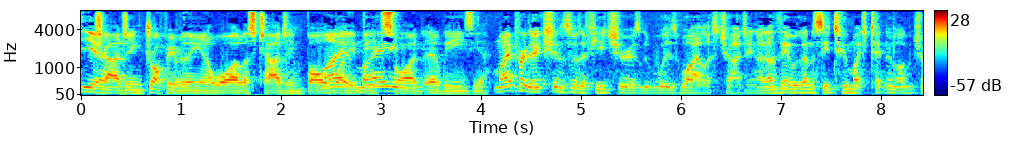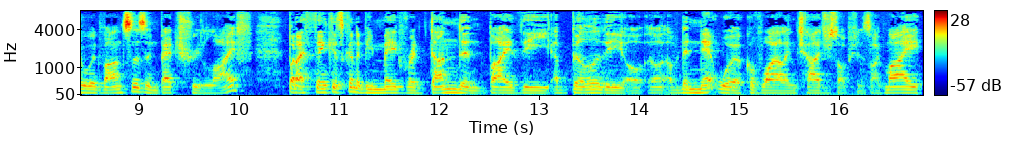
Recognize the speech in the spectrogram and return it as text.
Yeah. charging, drop everything in a wireless charging bowl My- by your my- bedside. It'll be easier. My predictions for the future is, is wireless charging. I don't think we're going to see too much technological advances in battery life, but I think it's going to be made redundant by the ability of, of the network of wireless chargers options. Like my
